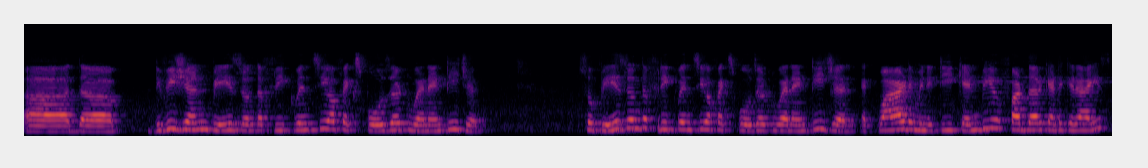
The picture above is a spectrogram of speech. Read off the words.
uh, the division based on the frequency of exposure to an antigen. So based on the frequency of exposure to an antigen, acquired immunity can be further categorized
